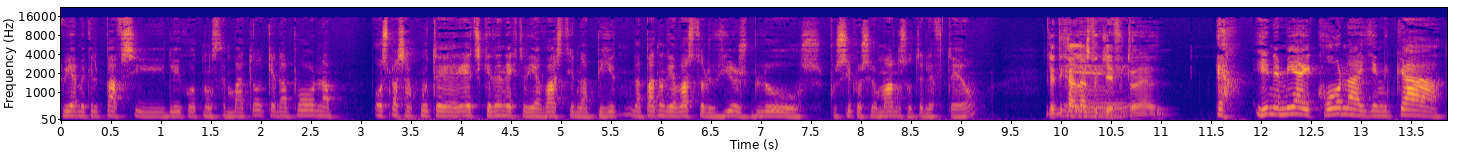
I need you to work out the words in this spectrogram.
μια μικρή παύση λίγο των θεμάτων και να πω να όσοι μας ακούτε έτσι και δεν έχετε διαβάσει να, να πάτε να διαβάσετε το Reviewers Blues που σήκωσε ο Μάνος το τελευταίο γιατί χαλάς το ε, κέφι τώρα. Ε, είναι μια εικόνα γενικά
